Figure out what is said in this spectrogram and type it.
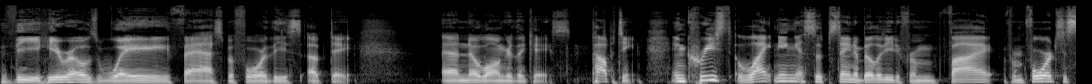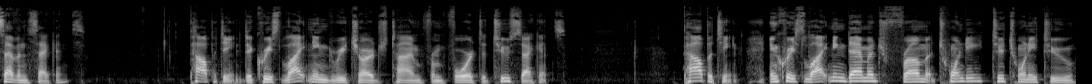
the heroes way fast before this update, and no longer the case. Palpatine increased lightning sustainability from five from four to seven seconds. Palpatine decreased lightning recharge time from four to two seconds. Palpatine increased lightning damage from 20 to 22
